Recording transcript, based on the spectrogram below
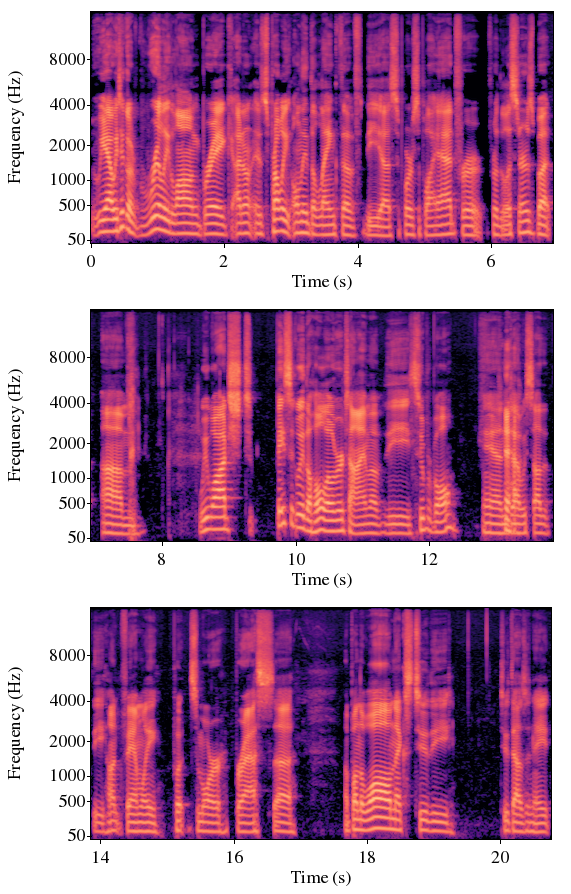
yeah, we took a really long break. I don't. It's probably only the length of the uh, supporter supply ad for for the listeners, but um, we watched basically the whole overtime of the Super Bowl, and Yeah. uh, we saw that the Hunt family put some more brass uh, up on the wall next to the 2008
